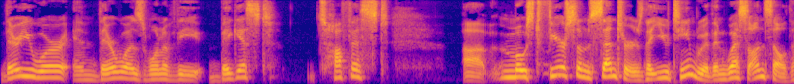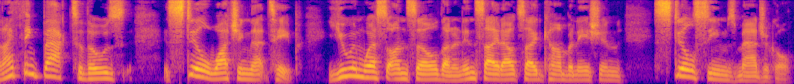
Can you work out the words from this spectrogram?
There you were, and there was one of the biggest, toughest, uh, most fearsome centers that you teamed with in Wes Unseld. And I think back to those, still watching that tape. You and Wes Unseld on an inside outside combination still seems magical.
